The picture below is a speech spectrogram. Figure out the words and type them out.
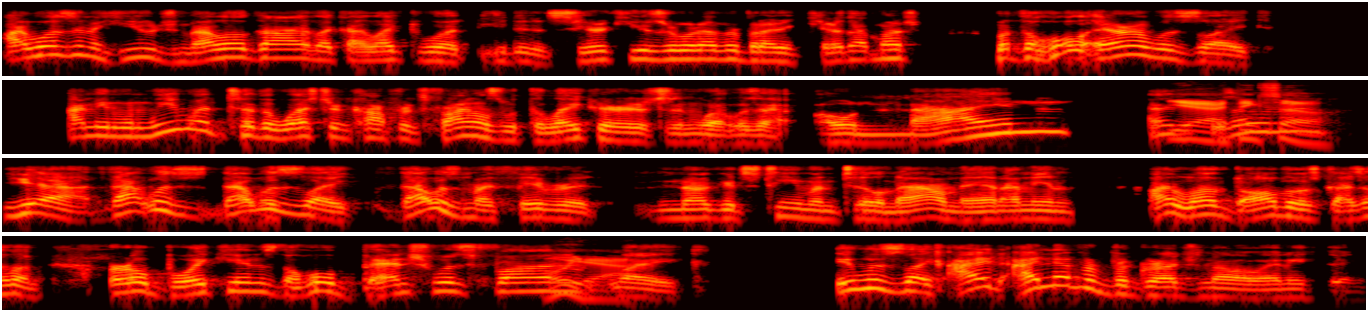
I wasn't a huge Melo guy, like I liked what he did at Syracuse or whatever, but I didn't care that much. But the whole era was like I mean, when we went to the Western Conference Finals with the Lakers and what was that? oh nine? Yeah, I Was think 09? so. Yeah, that was that was like that was my favorite Nuggets team until now, man. I mean, I loved all those guys. I loved Earl Boykins. The whole bench was fun. Oh, yeah. Like it was like I I never begrudged Melo anything.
